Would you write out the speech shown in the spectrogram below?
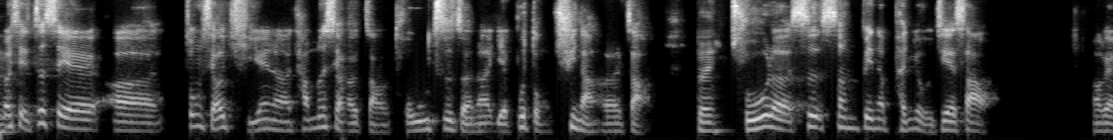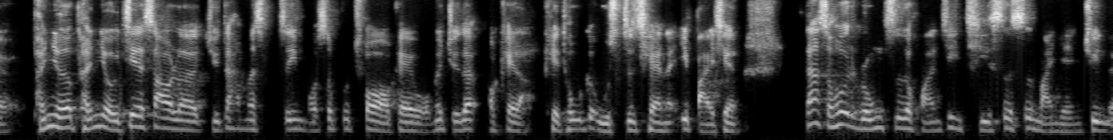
而且这些呃中小企业呢，他们想要找投资者呢，也不懂去哪儿找。对，除了是身边的朋友介绍，OK，朋友的朋友介绍了，觉得他们生意模式不错，OK，我们觉得 OK 了，可以投个五十千的、一百千。那时候融资的环境其实是蛮严峻的，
